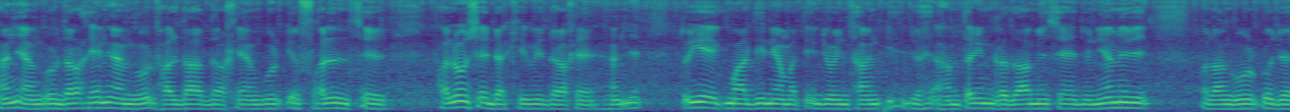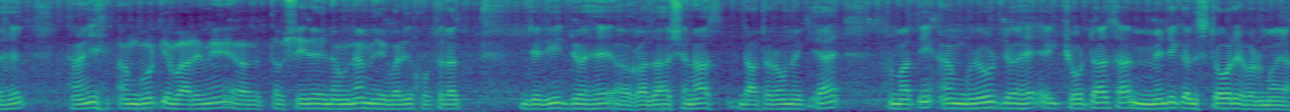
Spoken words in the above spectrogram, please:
ہاں جی انگور درخت یعنی انگور پھلدار درخت ہے انگور کے پھل سے، پھلوں سے ڈھکی ہوئی درخت ہے ہاں جی تو یہ ایک مادی نعمتیں جو انسان کی جو ہے ہم ترین غذا میں سے دنیا میں بھی اور انگور کو جو ہے ہاں جی انگور کے بارے میں تفصیل نمونہ میں ایک بڑی خوبصورت جدید جو ہے غذا شناس ڈاکٹروں نے کیا ہے۔ فرماتے ہیں، انگور جو ہے ایک چھوٹا سا میڈیکل اسٹور ہے فرمایا۔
